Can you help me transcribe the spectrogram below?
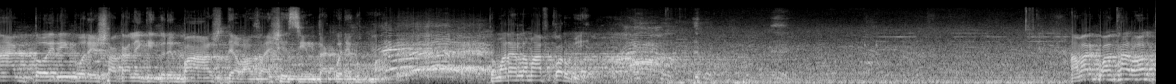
রাগ তৈরি করে সকালে কি করে বাঁশ দেওয়া যায়, সে চিন্তা করে ঘুমাতে তোমার আল্লাহ মাফ করবে। আমার কথার অর্থ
